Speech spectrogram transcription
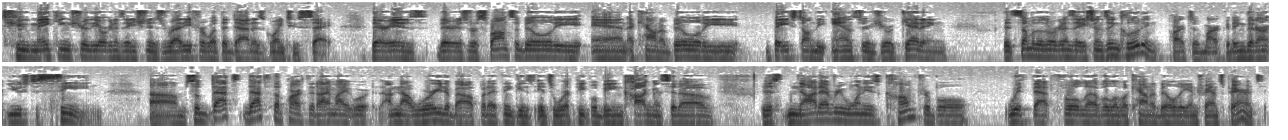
to making sure the organization is ready for what the data is going to say. There is there is responsibility and accountability based on the answers you're getting that some of those organizations, including parts of marketing, that aren't used to seeing. Um, so that's that's the part that I might I'm not worried about, but I think is it's worth people being cognizant of. Just not everyone is comfortable with that full level of accountability and transparency.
